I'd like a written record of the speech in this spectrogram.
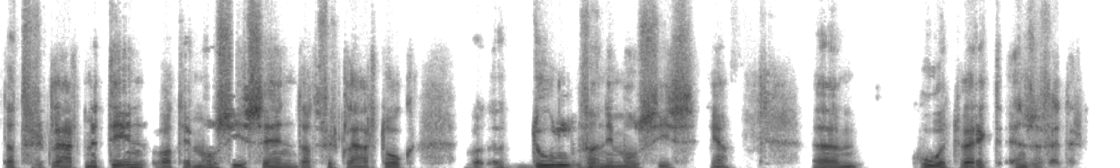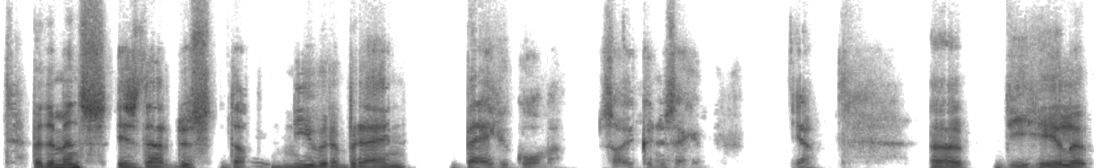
Dat verklaart meteen wat emoties zijn, dat verklaart ook het doel van emoties. Ja? Um, hoe het werkt en zo verder. Bij de mens is daar dus dat nieuwere brein bijgekomen, zou je kunnen zeggen. Ja? Uh, die hele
